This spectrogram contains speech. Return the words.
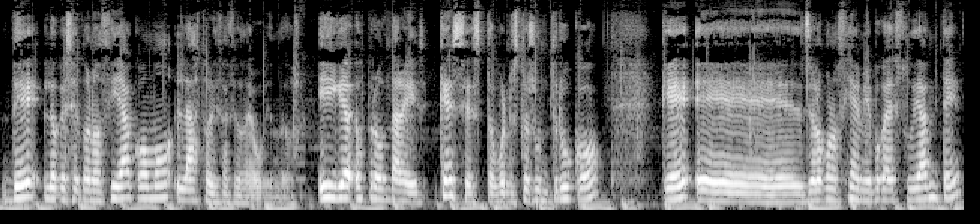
de lo que se conocía como la actualización de Windows. Y os preguntaréis, ¿qué es esto? Bueno, esto es un truco que eh, yo lo conocía en mi época de estudiante,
